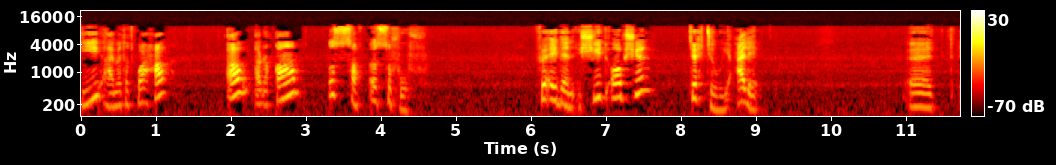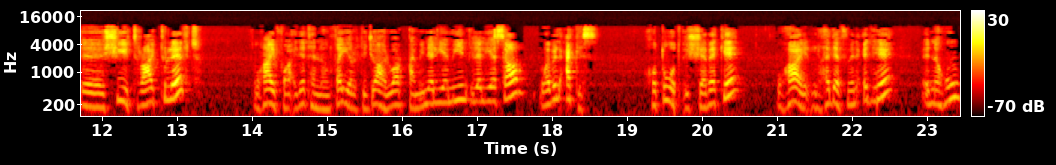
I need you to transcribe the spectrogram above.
D هاي ما تطبعها أو أرقام الصف الصفوف. فإذا ال sheet option تحتوي على sheet right to left وهاي فائدتها إنه نغير اتجاه الورقة من اليمين إلى اليسار وبالعكس. خطوط الشبكة. وهاي الهدف من عندها إنه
